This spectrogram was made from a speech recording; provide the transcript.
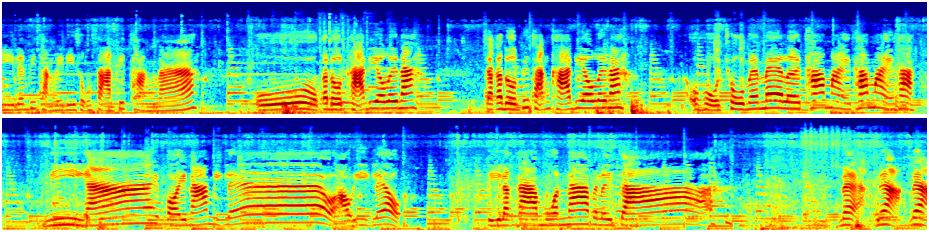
ดีๆ เล่นพี่ถังดีๆ สงสารพี่ถังนะ โอ้กระโดดขาเดียวเลยนะ จะกระโดดพี่ถังขาเดียวเลยนะ โอ้โห โชว์แม่ๆเลยท่าใหม่ท่าใหม่ค่ะ นี่ไงปล่อยน้ำอีกแล้ว เอาอีกแล้ว ตีลังกาม้วนหน้าไปเลยจ้าเนี่ยเนี่ยเนี่ย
